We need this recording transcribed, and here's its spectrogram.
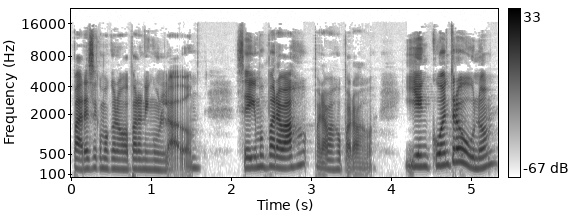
parece como que no va para ningún lado. Seguimos para abajo, para abajo, para abajo. Y encuentro uno,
